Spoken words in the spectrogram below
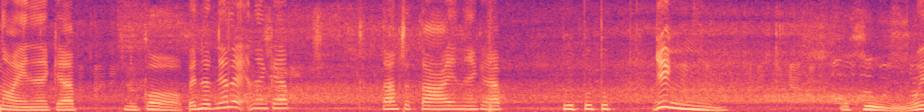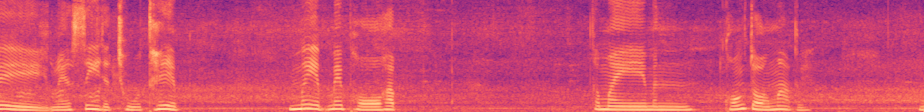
หน่อยนะครับ มันก็เป็นแบบนี้แหละนะครับ ตามสไตล์นะครับปึ๊บปึ๊บปึ๊บยิงโอ้โหเมสซี่จะโชว์เทพ เมฟไม่พอครับทำไมมันคล้องจองมากเลยเม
